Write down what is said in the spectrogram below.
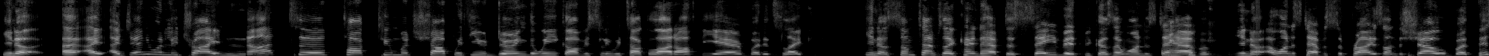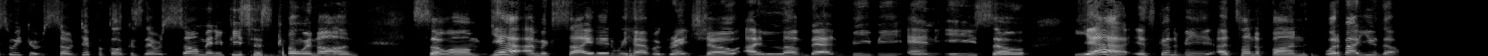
you know, I, I genuinely try not to talk too much shop with you during the week. Obviously, we talk a lot off the air, but it's like, you know, sometimes I kind of have to save it because I want us to have a, you know, I want us to have a surprise on the show. But this week it was so difficult because there were so many pieces going on. So, um, yeah, I'm excited. We have a great show. I love that BBNE. So, yeah, it's going to be a ton of fun. What about you, though?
